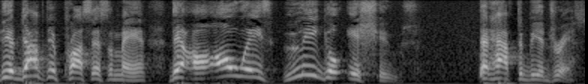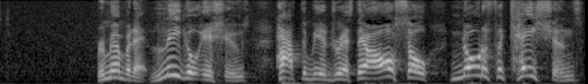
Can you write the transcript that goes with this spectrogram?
The adoptive process of man, there are always legal issues that have to be addressed. Remember that. Legal issues have to be addressed. There are also notifications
